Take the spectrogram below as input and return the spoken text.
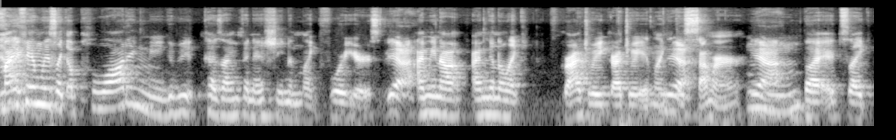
my family's like applauding me because I'm finishing in like four years. Yeah. I mean, I, I'm gonna like graduate, graduate in like Yeah. this summer, Yeah. Mhm. but it's like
